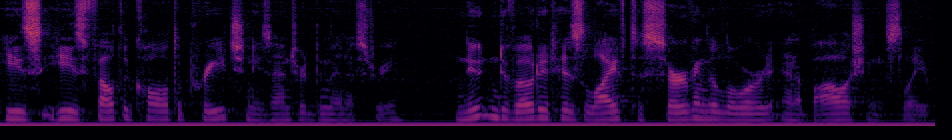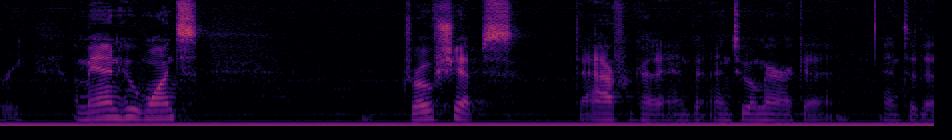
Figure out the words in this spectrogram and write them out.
He's, he's felt the call to preach and he's entered the ministry. Newton devoted his life to serving the Lord and abolishing slavery. A man who once drove ships to Africa and, and to America and to the,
